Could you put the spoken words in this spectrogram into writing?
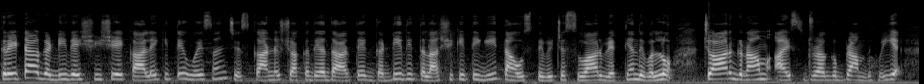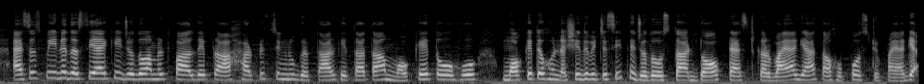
ਕ੍ਰੇਟਾ ਗੱਡੀ ਦੇ ਸ਼ੀਸ਼ੇ ਕਾਲੇ ਕੀਤੇ ਹੋਏ ਸਨ, ਜਿਸ ਕਾਰਨ ਸ਼ੱਕ ਦੇ ਆਧਾਰ ਤੇ ਗੱਡੀ ਦੀ ਤਲਾਸ਼ੀ ਕੀਤੀ ਗਈ ਤਾਂ ਉਸ ਦੇ ਵਿੱਚ ਸਵਾਰ ਵਿਅਕਤੀਆਂ ਦੇ ਵੱਲੋਂ 4 ਗ੍ਰਾਮ ਆਈਸ ਡਰੱਗ ਬਰਾਮਦ ਹੋਈ ਹੈ। ਐਸਐਸਪੀ ਨੇ ਦੱਸਿਆ ਕਿ ਜਦੋਂ ਅਮਰਿਤਪਾਲ ਦੇ ਭਰਾ ਹਰਪ੍ਰੀਤ ਸਿੰਘ ਨੂੰ ਗ੍ਰਿਫਤਾਰ ਕੀਤਾ ਤਾਂ ਮੌਕੇ ਤੋਂ ਉਹ, ਮੌਕੇ ਤੇ ਉਹ ਨਸ਼ੇ ਦੇ ਵਿੱਚ ਸੀ ਤੇ ਜਦੋਂ ਉਸ ਦਾ ਡੋਪ ਟੈਸਟ ਕਰਵਾਇਆ ਗਿਆ ਤਾਂ ਉਹ ਪੋਜ਼ਿਟਿਵ ਪਾਇਆ ਗਿਆ।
